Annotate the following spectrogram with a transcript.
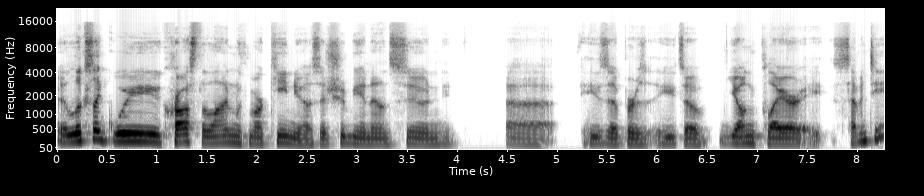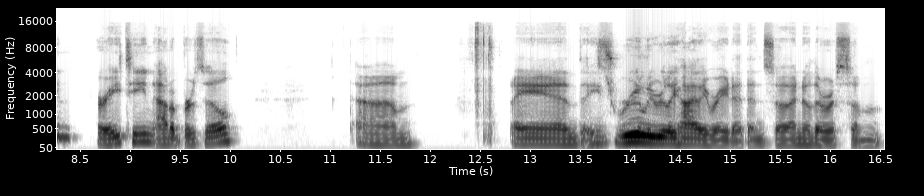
It looks like we crossed the line with Marquinhos. It should be announced soon. Uh, he's a he's a young player, 17 or 18 out of Brazil. Um, and he's really really highly rated and so i know there was some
